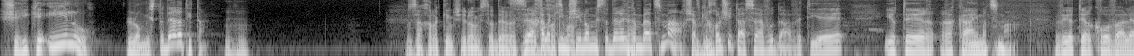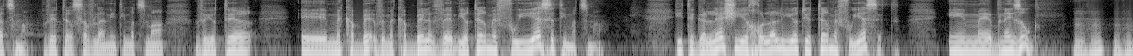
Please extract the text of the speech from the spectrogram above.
שהיא כאילו לא מסתדרת איתם. וזה החלקים שהיא לא מסתדרת זה בתוך החלקים עצמה. שהיא לא מסתדרת כן. איתם בעצמה. עכשיו, ככל שהיא תעשה עבודה ותהיה יותר רכה עם עצמה, ויותר קרובה לעצמה, ויותר סבלנית עם עצמה, ויותר אה, מקבל, ומקבל, ויותר מפויסת עם עצמה, היא תגלה שהיא יכולה להיות יותר מפויסת עם אה, בני זוג. מהמם, מהמם.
